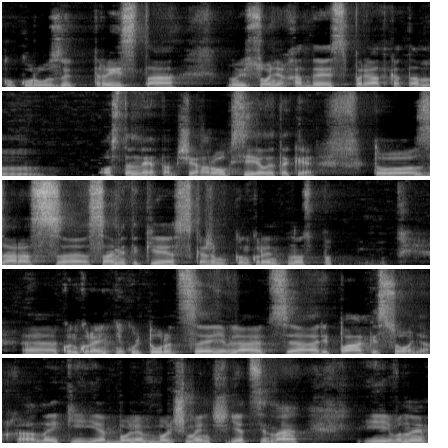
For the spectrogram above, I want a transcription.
кукурузи 300, ну і соняха десь порядка там остальне, там ще горох сіяли таке. То зараз е, самі такі, скажімо, конкурентно Е, Конкурентні культури це являються ріпак і сонях, е, на які є більш-менш є ціна, і вони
